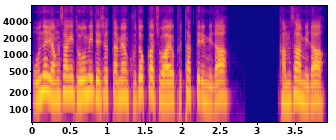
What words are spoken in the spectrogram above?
오늘 영상이 도움이 되셨다면 구독과 좋아요 부탁드립니다. 감사합니다.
